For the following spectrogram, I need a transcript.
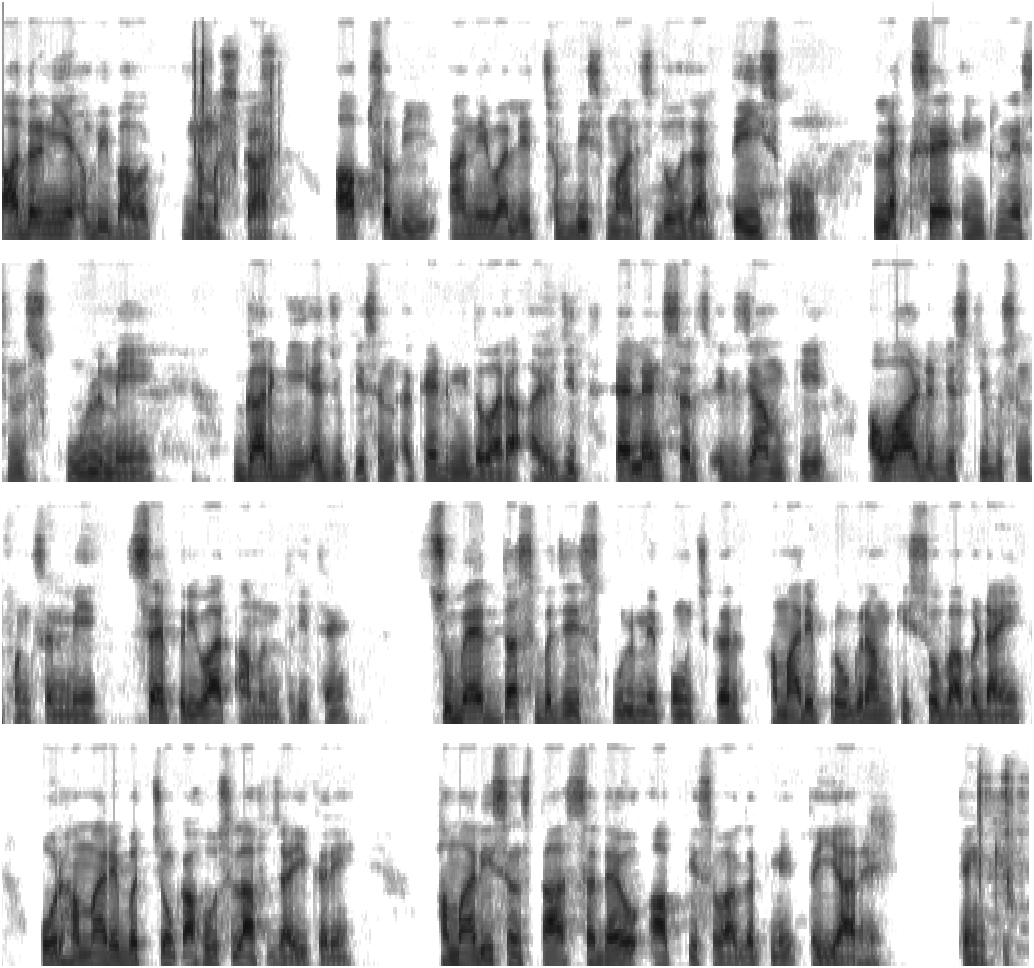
आदरणीय अभिभावक, नमस्कार। आप सभी आने वाले 26 मार्च 2023 को लक्ष्य इंटरनेशनल स्कूल में गार्गी एजुकेशन एकेडमी द्वारा आयोजित टैलेंट सर्च एग्ज़ाम के अवार्ड डिस्ट्रीब्यूशन फ़ंक्शन में सपरिवार आमंत्रित हैं। सुबह 10 बजे स्कूल में पहुंचकर हमारे प्रोग्राम की शोभा बढ़ाएँ और हमारे बच्चों का हौसला अफजाई करें। हमारी संस्था सदैव आपके स्वागत में तैयार है। Thank you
